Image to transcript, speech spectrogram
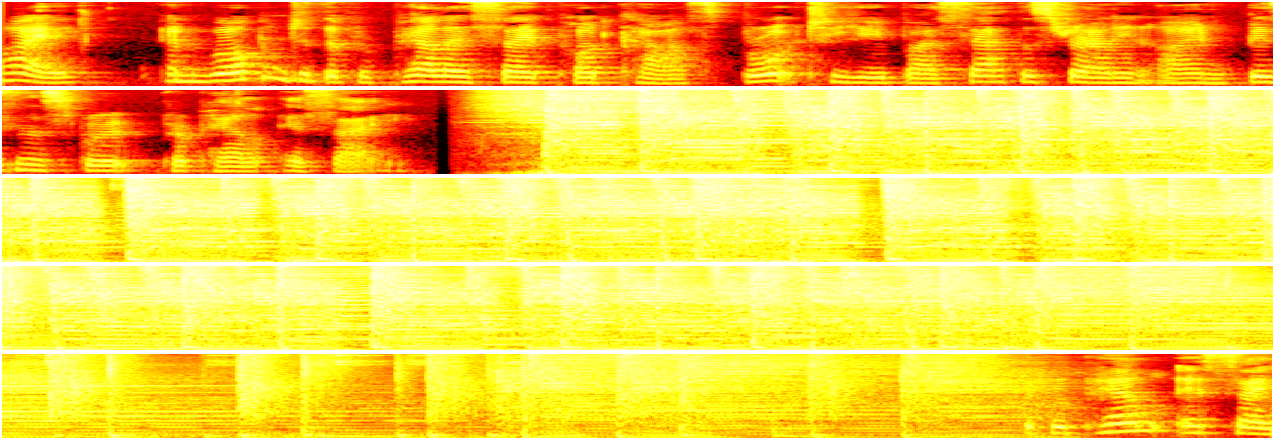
Hi, and welcome to the Propel SA podcast brought to you by South Australian owned business group Propel SA. Propel SA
